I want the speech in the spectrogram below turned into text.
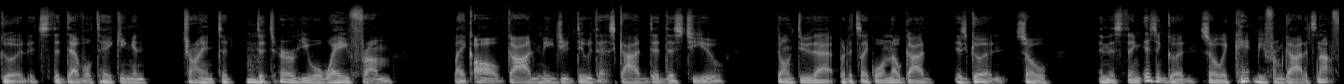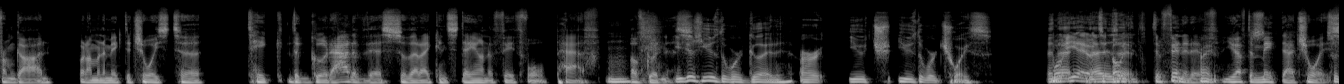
good. It's the devil taking and trying to Mm. deter you away from, like, oh, God made you do this. God did this to you. Don't do that. But it's like, well, no, God is good. So, and this thing isn't good. So it can't be from God. It's not from God. But I'm going to make the choice to take the good out of this so that I can stay on a faithful path Mhm. of goodness. You just use the word good, or you ch- use the word choice. And well, that- yeah, that it's, oh, it. it's definitive. Right. You have to make that choice. So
